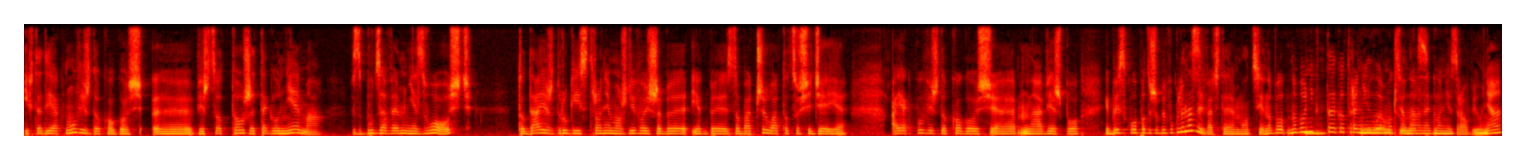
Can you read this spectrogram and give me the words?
I wtedy, jak mówisz do kogoś, yy, wiesz co, to, że tego nie ma, wzbudza we mnie złość, to dajesz drugiej stronie możliwość, żeby jakby zobaczyła to, co się dzieje. A jak powiesz do kogoś, e, wiesz, bo jakby jest kłopot, żeby w ogóle nazywać te emocje, no bo, no bo nikt mhm. tego treningu nie emocjonalnego nie zrobił, nie?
